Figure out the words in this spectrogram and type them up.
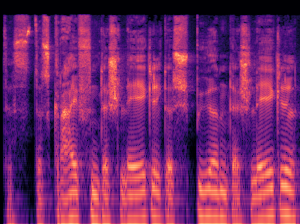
das, das Greifen der Schlägel, das Spüren der Schlägel,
